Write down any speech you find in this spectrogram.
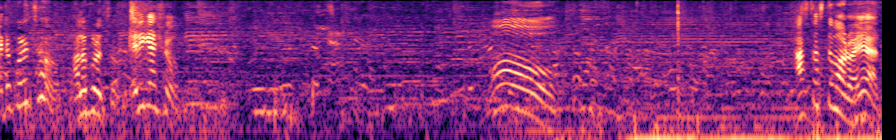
এটা করেছ? ভালো করেছ। এদিকে আসো। ও। আস্তে আস্তে মারো, আয়াত।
